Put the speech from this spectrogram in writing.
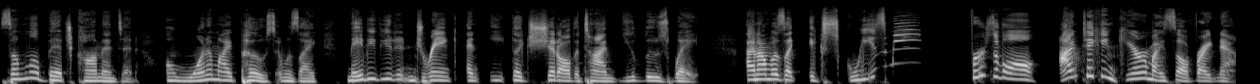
Some little bitch commented on one of my posts and was like, maybe if you didn't drink and eat like shit all the time, you'd lose weight. And I was like, excuse me? First of all, I'm taking care of myself right now.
